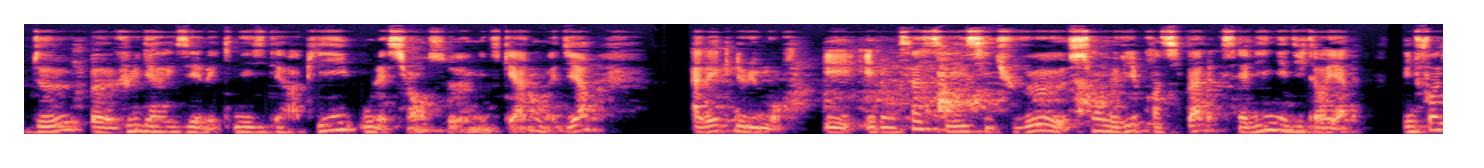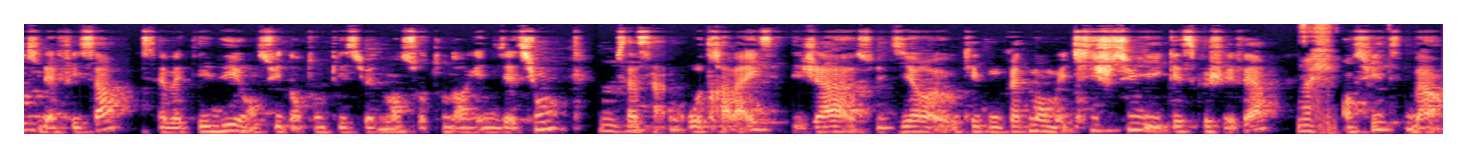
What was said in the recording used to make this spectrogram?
de euh, vulgariser la kinésithérapie ou la science euh, médicale, on va dire, avec de l'humour. Et, donc ça, c'est, si tu veux, son levier principal, sa ligne éditoriale. Une fois qu'il a fait ça, ça va t'aider ensuite dans ton questionnement sur ton organisation. Donc ça, mhm. c'est un gros travail. C'est déjà se dire, OK, concrètement, mais qui je suis et qu'est-ce que je vais faire? Ensuite, ben,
